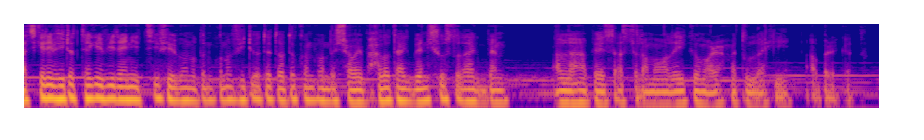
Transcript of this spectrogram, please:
আজকের এই ভিডিও থেকে বিদায় নিচ্ছি। ফিরবো নতুন কোনো ভিডিওতে। ততক্ষণ পর্যন্ত সবাই ভালো থাকবেন, সুস্থ থাকবেন। আল্লাহ হাফেজ। আসসালামু আলাইকুম রহমতুল্লাহি আবরাকাতু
